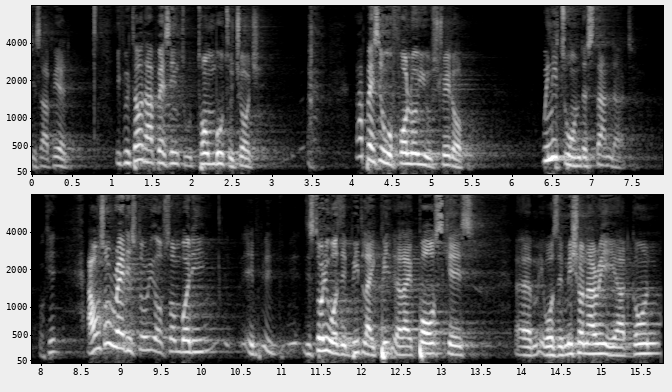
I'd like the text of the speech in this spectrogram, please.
disappeared. If you tell that person to tumble to church, that person will follow you straight up. We need to understand that. Okay? I also read a story of somebody. It, it, the story was a bit like, like Paul's case. Um, was a missionary. He had gone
